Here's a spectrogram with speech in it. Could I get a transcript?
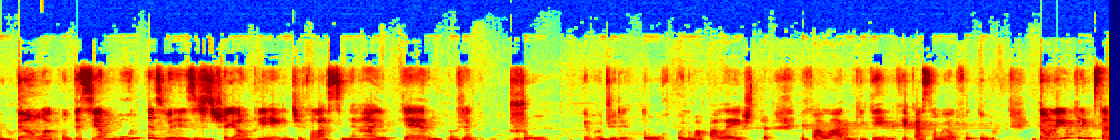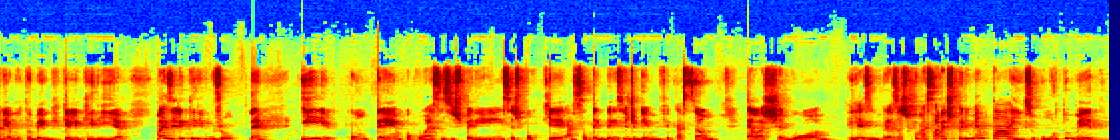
Então, acontecia muitas vezes de chegar um cliente e falar assim: ah, eu quero um projeto com jogo. Porque meu diretor foi numa palestra e falaram que gamificação é o futuro. Então, nem o cliente sabia muito bem o que ele queria, mas ele queria um jogo, né? E com o tempo, com essas experiências, porque essa tendência de gamificação, ela chegou e as empresas começaram a experimentar isso com muito medo,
